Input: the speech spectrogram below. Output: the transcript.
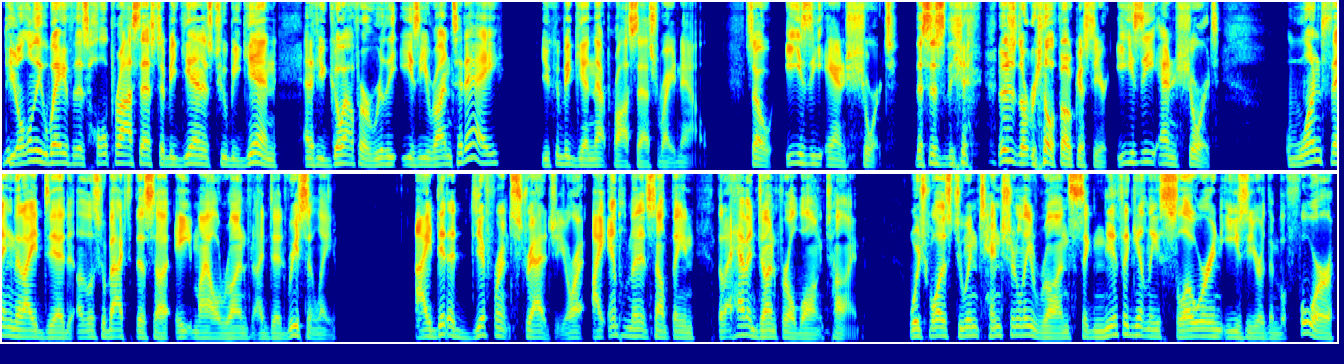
The only way for this whole process to begin is to begin. And if you go out for a really easy run today, you can begin that process right now. So easy and short. This is the this is the real focus here. Easy and short. One thing that I did. Uh, let's go back to this uh, eight mile run I did recently. I did a different strategy, or I implemented something that I haven't done for a long time, which was to intentionally run significantly slower and easier than before,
